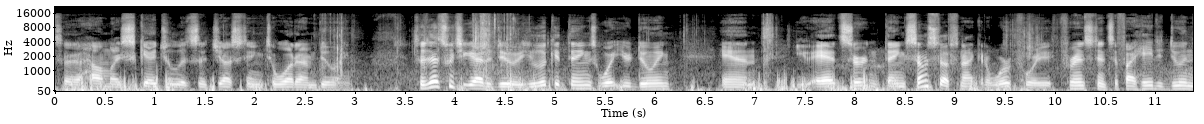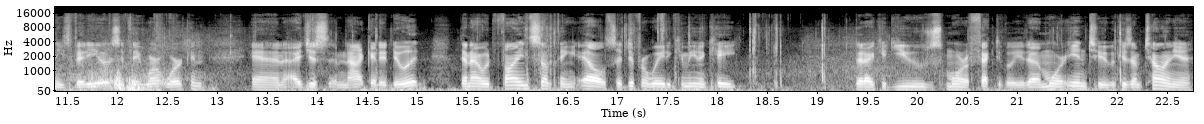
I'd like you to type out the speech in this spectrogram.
So how my schedule is adjusting to what I'm doing. So that's what you got to do. You look at things, what you're doing, and you add certain things. Some stuff's not going to work for you. For instance, if I hated doing these videos, if they weren't working, and I just am not going to do it, then I would find something else, a different way to communicate that I could use more effectively, that I'm more into, because I'm telling you,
